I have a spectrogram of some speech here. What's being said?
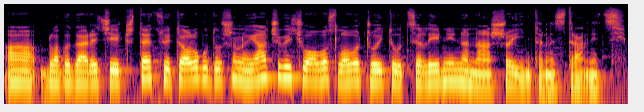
a blagodareći čtecu i teologu Dušanu Jačeviću ovo slovo čujte u celini na našoj internet stranici.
